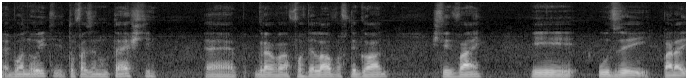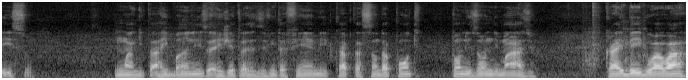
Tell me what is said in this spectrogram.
É, boa noite, estou fazendo um teste, é, gravar For the Love of the God, Steve Vai, e usei para isso uma guitarra Ibanez RG320 FM, captação da ponte Tony Zone de Márcio, Crybaby Wawa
